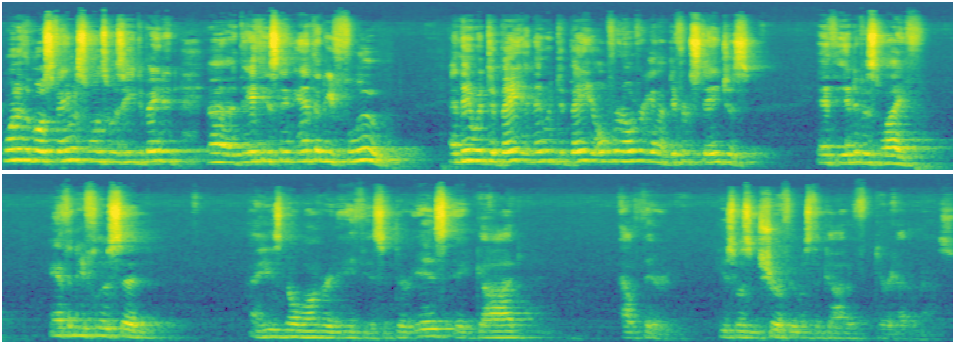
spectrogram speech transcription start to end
One of the most famous ones was he debated uh, the atheist named Antony Flew. And they would debate and they would debate over and over again on different stages. And at the end of his life, Antony Flew said, he's no longer an atheist, that there is a God out there. He just wasn't sure if it was the God of Gary Habermas.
